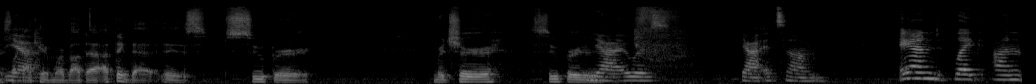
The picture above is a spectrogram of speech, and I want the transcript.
It's like I care more about that. I think that is super mature, super. yeah it was yeah it's um and like on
